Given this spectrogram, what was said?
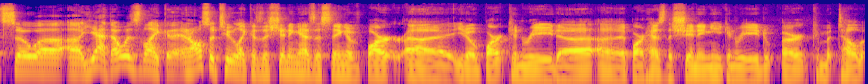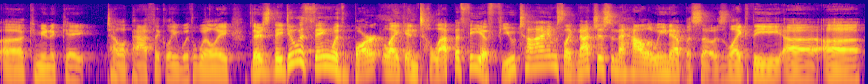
so uh, uh, yeah, that was like, and also too, like, because the Shinning has this thing of Bart. Uh, you know, Bart can read. Uh, uh, Bart has the Shinning. He can read or com- tel- uh, communicate telepathically with Willie. There's they do a thing with Bart like in telepathy a few times, like not just in the Halloween episodes, like the uh, uh,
